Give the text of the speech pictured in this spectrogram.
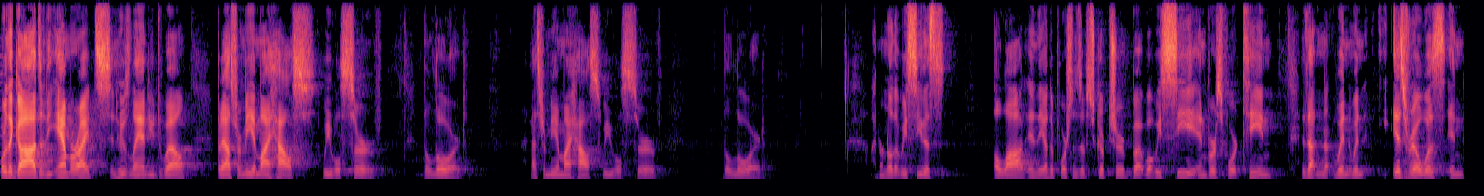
or the gods of the Amorites in whose land you dwell. But as for me and my house, we will serve the Lord. As for me and my house, we will serve the Lord. I don't know that we see this a lot in the other portions of Scripture, but what we see in verse 14 is that when, when Israel was in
